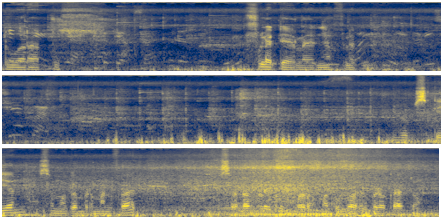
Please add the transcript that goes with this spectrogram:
200 flat ya lainnya flat. Sekian semoga bermanfaat. Assalamualaikum warahmatullahi wabarakatuh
